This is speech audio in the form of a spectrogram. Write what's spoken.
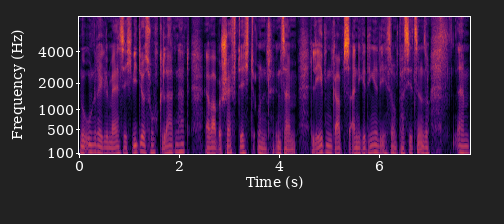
nur unregelmäßig Videos hochgeladen hat. Er war beschäftigt und in seinem Leben gab es einige Dinge, die so passiert sind und so. Ähm,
